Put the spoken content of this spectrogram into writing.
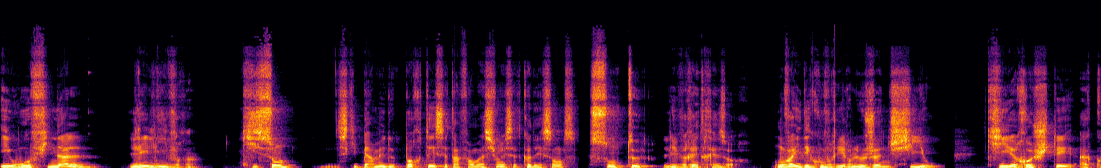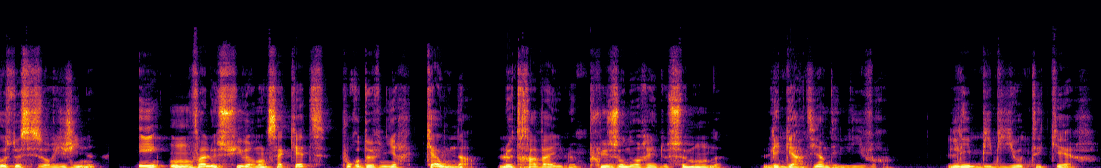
et où au final, les livres, qui sont ce qui permet de porter cette information et cette connaissance, sont eux les vrais trésors. On va y découvrir le jeune Shio, qui est rejeté à cause de ses origines, et on va le suivre dans sa quête pour devenir Kauna, le travail le plus honoré de ce monde, les gardiens des livres les bibliothécaires.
